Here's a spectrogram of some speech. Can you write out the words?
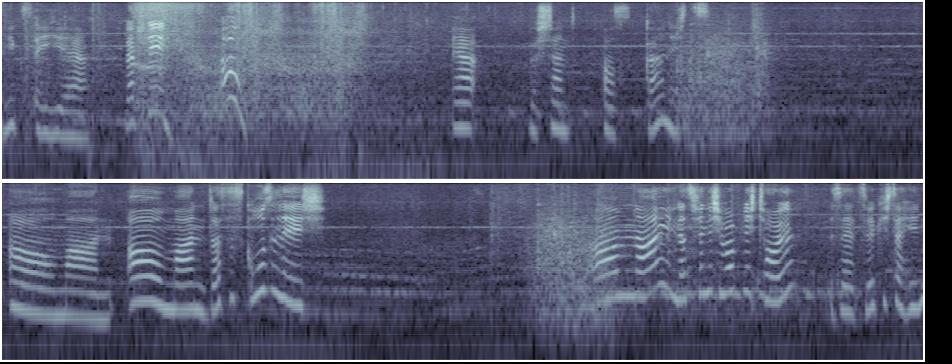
Nix, ey, hierher. Bleib stehen! Oh! Er bestand aus gar nichts. Oh Mann. Oh Mann, das ist gruselig. Oh nein, das finde ich überhaupt nicht toll. Ist er jetzt wirklich dahin?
